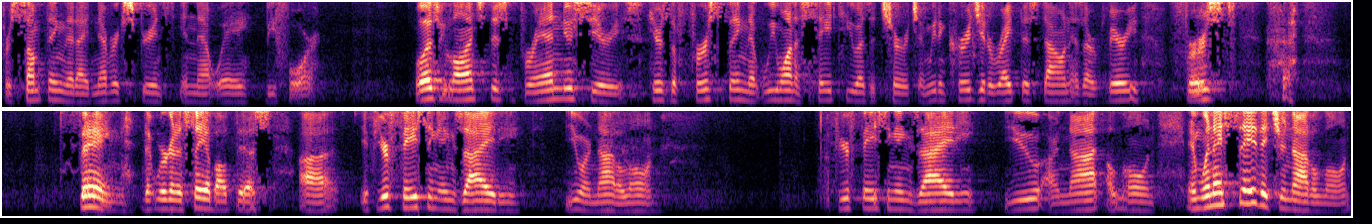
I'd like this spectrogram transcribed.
for something that I'd never experienced in that way before. Well, as we launch this brand new series, here's the first thing that we want to say to you as a church, and we'd encourage you to write this down as our very first thing that we're going to say about this. Uh, if you're facing anxiety, you are not alone. If you're facing anxiety, you are not alone. And when I say that you're not alone,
